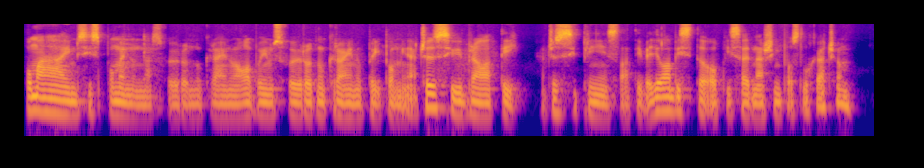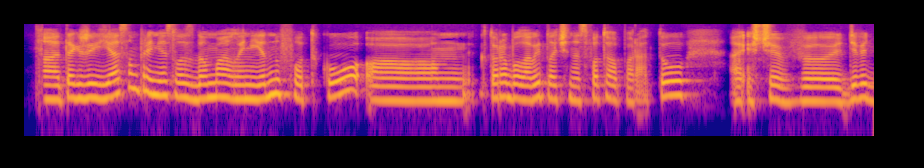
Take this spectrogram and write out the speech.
pomáha im si spomenúť na svoju rodnú krajinu alebo im svoju rodnú krajinu pripomína. Čo si vybrala ty a čo si priniesla ty? Vedela by si to opísať našim poslucháčom? A, takže ja som priniesla z doma len jednu fotku, um, ktorá bola vytlačená z fotoaparátu a ešte v 90.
